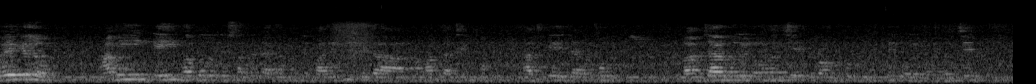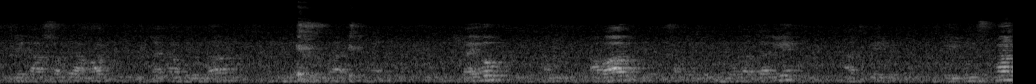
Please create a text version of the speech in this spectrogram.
হয়ে গেল আমি এই ভদ্রলোকের সাথে দেখা করতে পারিনি সেটা আমার কাছে খুব আজকে যেন খুব লজ্জার বলে মনে হচ্ছে এবং খুব দুঃখের বলে মনে হচ্ছে যে তার সাথে আমার দেখা হলো না। যাই হোক আবার সকলকে ধন্যবাদ জানিয়ে আজকে এই অনুষ্ঠান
